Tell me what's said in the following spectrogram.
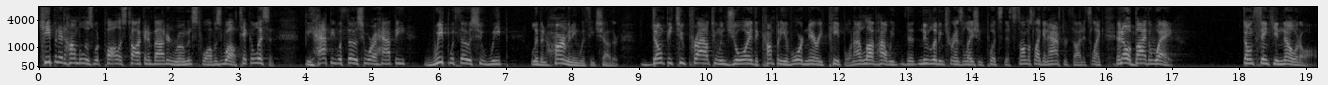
Keeping it humble is what Paul is talking about in Romans 12 as well. Take a listen. Be happy with those who are happy, weep with those who weep, live in harmony with each other. Don't be too proud to enjoy the company of ordinary people. And I love how we, the New Living Translation puts this. It's almost like an afterthought. It's like, and oh, by the way, don't think you know it all.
